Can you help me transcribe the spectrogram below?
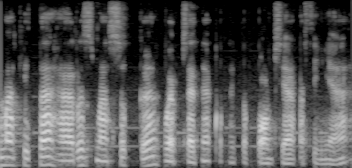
Pertama kita harus masuk ke websitenya Cognito Forms ya pastinya.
